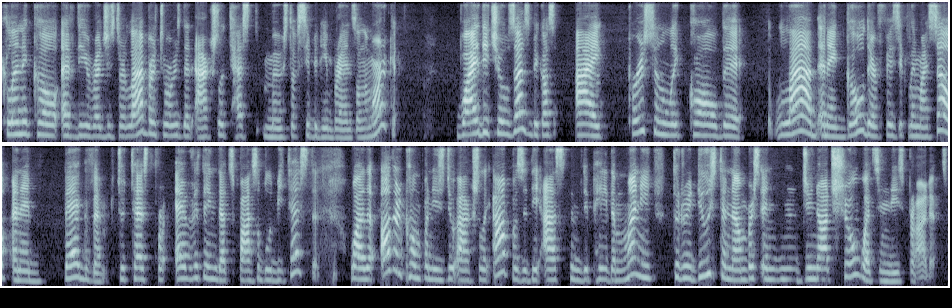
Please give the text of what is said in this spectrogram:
clinical FDA registered laboratories that actually test most of CBD brands on the market. Why they chose us? Because I personally call the lab and I go there physically myself and I beg them to test for everything that's possible to be tested. While the other companies do actually opposite. They ask them to pay the money to reduce the numbers and do not show what's in these products.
